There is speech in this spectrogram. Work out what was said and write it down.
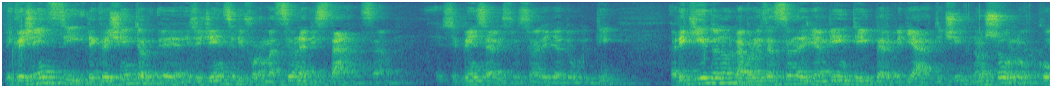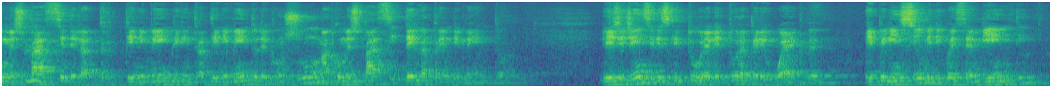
Le crescenti, le crescenti eh, esigenze di formazione a distanza si pensa all'istruzione degli adulti, richiedono la valorizzazione degli ambienti ipermediatici non solo come spazi dell'intrattenimento e del consumo, ma come spazi dell'apprendimento. Le esigenze di scrittura e lettura per il web e per l'insieme di questi ambienti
